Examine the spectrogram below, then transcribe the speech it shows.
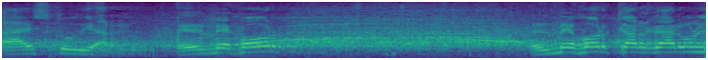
a estudiar. Es mejor, es mejor cargar un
